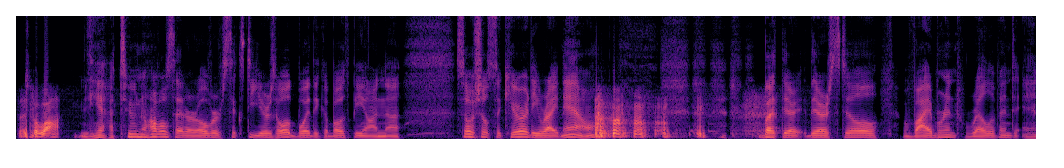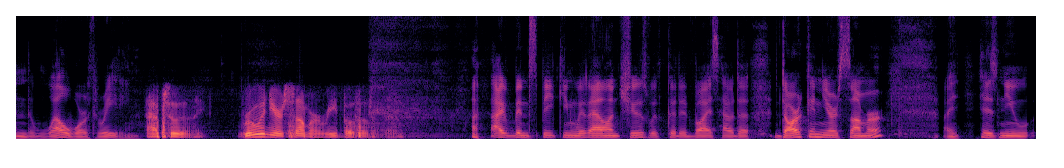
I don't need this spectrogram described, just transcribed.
That's a lot. Yeah, two novels that are over 60 years old. Boy, they could both be on uh, Social Security right now. but they're, they're still vibrant, relevant, and well worth reading. Absolutely. Ruin your summer. Read both of them. I've been speaking with Alan Cheuse with good advice how to darken your summer. Uh, his new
